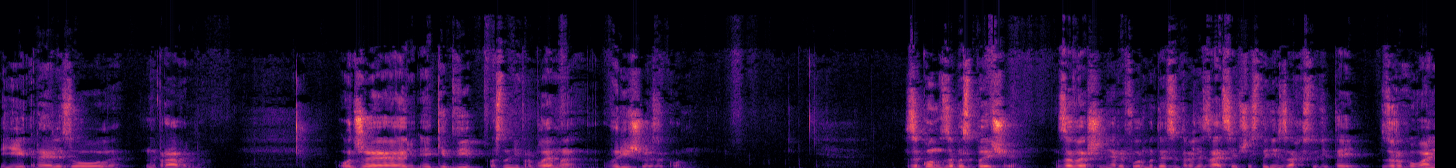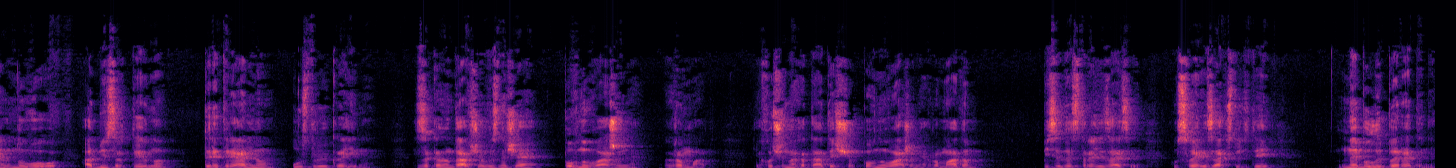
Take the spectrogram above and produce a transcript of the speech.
її реалізовували неправильно. Отже, які дві основні проблеми вирішує закон? Закон забезпечує завершення реформи децентралізації в частині захисту дітей з урахуванням нового адміністративно-територіального устрою країни. Законодавчо визначає повноваження громад. Я хочу нагадати, що повноваження громадам після децентралізації у сфері захисту дітей не були передані.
